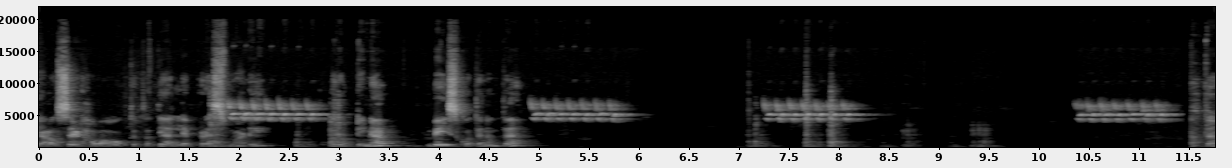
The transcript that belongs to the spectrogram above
ಯಾವ ಸೈಡ್ ಹವಾ ಹೋಗ್ತಿರ್ತೈತಿ ಅಲ್ಲೇ ಪ್ರೆಸ್ ಮಾಡಿ ರೊಟ್ಟಿನ ಬೇಯಿಸ್ಕೋತೇನಂತ. ಮತ್ತು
